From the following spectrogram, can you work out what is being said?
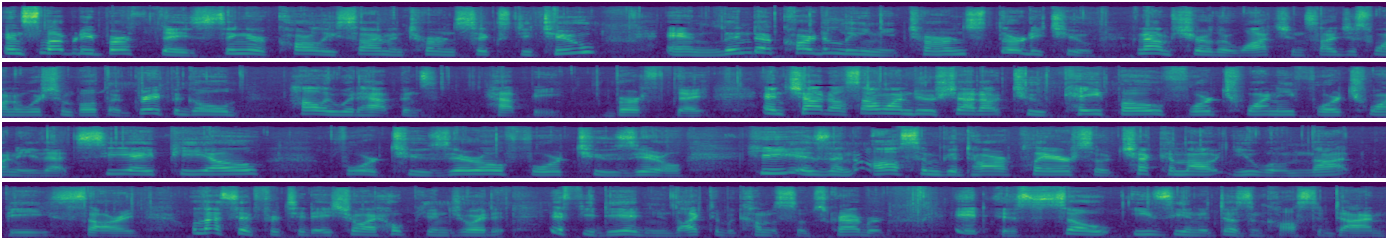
And celebrity birthdays, singer Carly Simon turns 62 and Linda Cardellini turns 32. And I'm sure they're watching, so I just want to wish them both a great big old Hollywood Happens happy birthday. And shout outs, I want to do a shout out to Capo 420 420. That's C A P O 420 420. He is an awesome guitar player, so check him out. You will not be sorry. Well, that's it for today's show. I hope you enjoyed it. If you did and you'd like to become a subscriber, it is so easy and it doesn't cost a dime.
